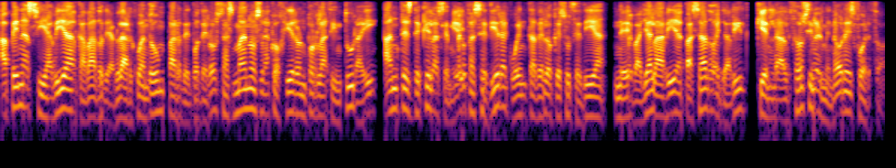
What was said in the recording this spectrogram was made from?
Apenas si había acabado de hablar cuando un par de poderosas manos la cogieron por la cintura y, antes de que la semielfa se diera cuenta de lo que sucedía, Neva ya la había pasado a Yarid, quien la alzó sin el menor esfuerzo.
